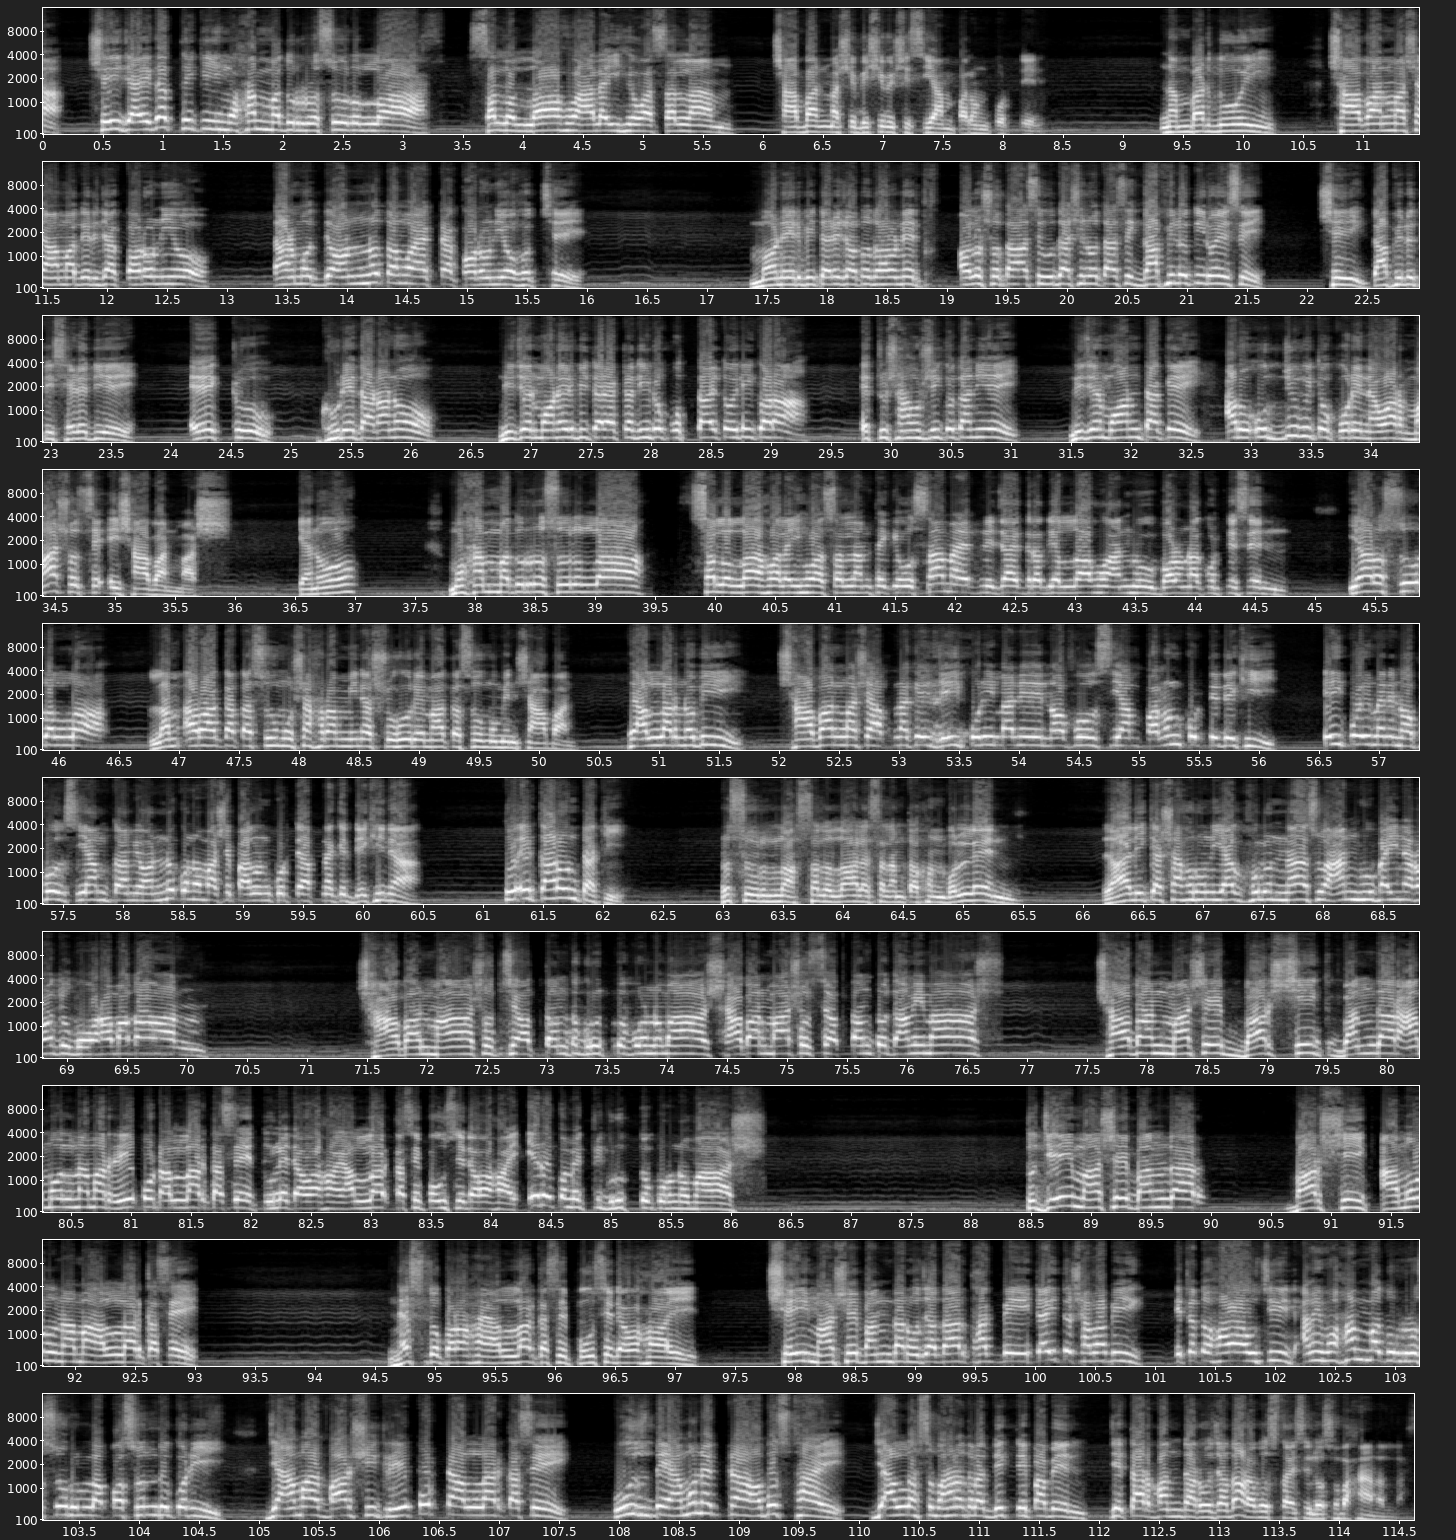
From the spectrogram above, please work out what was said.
সেই জায়গা থেকেই মোহাম্মদুর রসুল্লাহ সাল্লাহ আলাইহি ওয়াসাল্লাম শাবান মাসে বেশি বেশি সিয়াম পালন করতেন। নাম্বার দুই, শাবান মাসে আমাদের যা করণীয়, তার মধ্যে অন্যতম একটা করণীয় হচ্ছে, মনের ভিতরে যত ধরনের অলসতা আছে, উদাসীনতা আছে, গাফিলতি রয়েছে, সেই গাফিলতি ছেড়ে দিয়ে একটু ঘুরে দাঁড়ানো, নিজের মনের ভিতরে একটা দৃঢ় প্রত্যয় তৈরি করা, একটু সাহসিকতা নিয়ে নিজের মনটাকে আরও উজ্জীবিত করে নেওয়ার মাস হচ্ছে এই শাবান মাস। কেন? মুহাম্মাদুর রসুল্লাহ সাল্লাহ আলাইহাসাল্লাম থেকে ওসামা ইবনে জায়দ রাদিয়াল্লাহু আনহু বর্ণনা করতেছেন, ইয়া রাসূলুল্লাহ, লাম আরাকা তাসুমু শাহরাম মিনা শুহুরে মা তাসুমু মিন শাবান। হে আল্লাহর নবী, শাবান মাসে আপনাকে যেই পরিমাণে নফল সিয়াম পালন করতে দেখি, এই পরিমাণে নফল সিয়াম তো আমি অন্য কোনো মাসে পালন করতে আপনাকে দেখি না। তো এর কারণটা কি? রসুল্লাহ সাল্লাহ সাল্লাম তখন বললেন লালিকা শাহরুন ইয়াগফুলুন নাসু আনহু বাইনা রজব ওয়া রমাদান। শাবান মাস হচ্ছে অত্যন্ত গুরুত্বপূর্ণ মাস। শাবান মাস হচ্ছে অত্যন্ত দামি মাস। শাবান মাসে বার্ষিক বান্দার আমল নামার রিপোর্ট আল্লাহর কাছে তুলে দেওয়া হয়, আল্লাহর কাছে পৌঁছে দেওয়া হয়। এরকম একটি গুরুত্বপূর্ণ মাস। তো যে মাসে বান্দার বার্ষিক আমল নামা আল্লাহর কাছে ন্যস্ত করা হয়, আল্লাহর কাছে পৌঁছে দেওয়া হয়। সেই মাসে বান্দা রোজাদার থাকবে, এটাই তো স্বাভাবিক, এটা তো হওয়া উচিত। আমি মোহাম্মদুর রসুল্লাহ পছন্দ করি যে আমার বার্ষিক রেপোর্টটা আল্লাহর কাছে বুঝবে এমন একটা অবস্থায় যে আল্লাহ সুবাহান দেখতে পাবেন যে তার বান্দা রোজাদার অবস্থায় ছিল সুবাহান আল্লাহ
